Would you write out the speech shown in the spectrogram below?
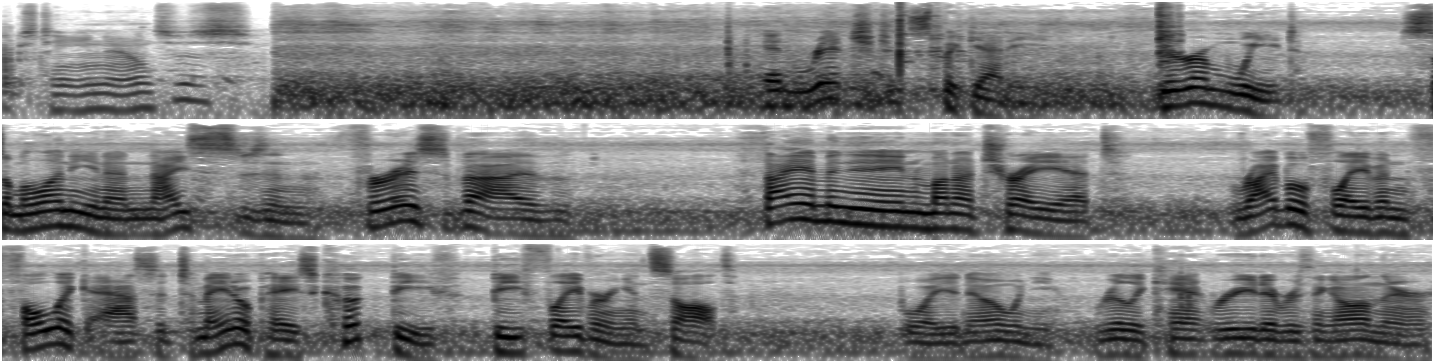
16 ounces. Enriched spaghetti, durum wheat, semolina niacin, frisvad, thiamine monotriate, riboflavin, folic acid, tomato paste, cooked beef, beef flavoring, and salt. Boy, you know when you really can't read everything on there,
